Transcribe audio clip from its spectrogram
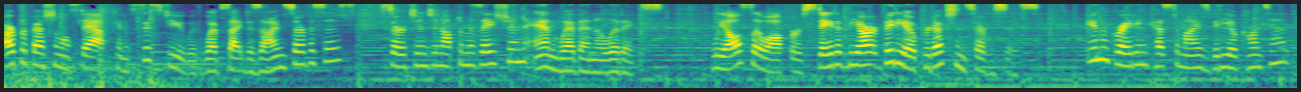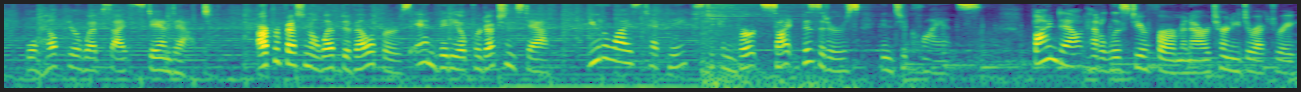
Our professional staff can assist you with website design services, search engine optimization, and web analytics. We also offer state of the art video production services. Integrating customized video content will help your website stand out. Our professional web developers and video production staff utilize techniques to convert site visitors into clients. Find out how to list your firm in our attorney directory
